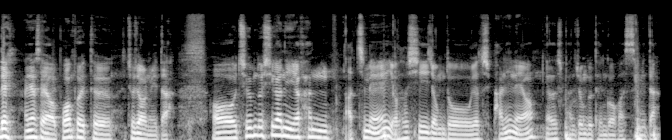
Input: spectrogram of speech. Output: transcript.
네, 안녕하세요. 보안 프로젝트 조정원입니다. 어, 지금도 시간이 약 한 아침에 6시 정도, 6시 반이네요. 6시 반 정도 된 것 같습니다.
